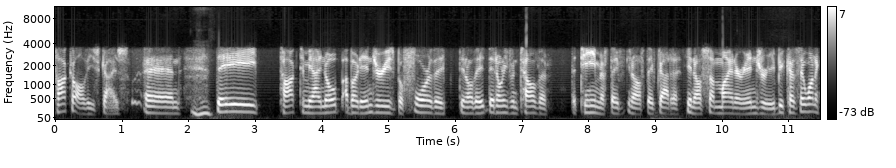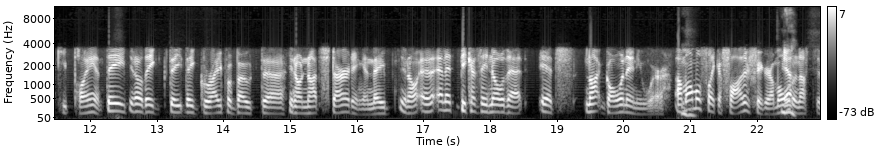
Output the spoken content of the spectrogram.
talk to all these guys and mm-hmm. they talk to me. I know about injuries before they, you know, they they don't even tell the the team if they've you know if they've got a you know some minor injury because they want to keep playing. They you know they they they gripe about uh, you know not starting and they you know and, and it because they know that it's not going anywhere. I'm mm. almost like a father figure. I'm old yeah. enough to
